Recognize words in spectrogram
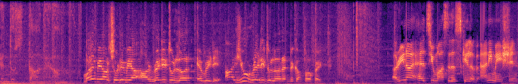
હિન્દુસ્તાન હમ. Bade Mian Chote Mian are ready to learn every day. Are you ready to learn and become perfect? Arena helps you master the skill of animation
